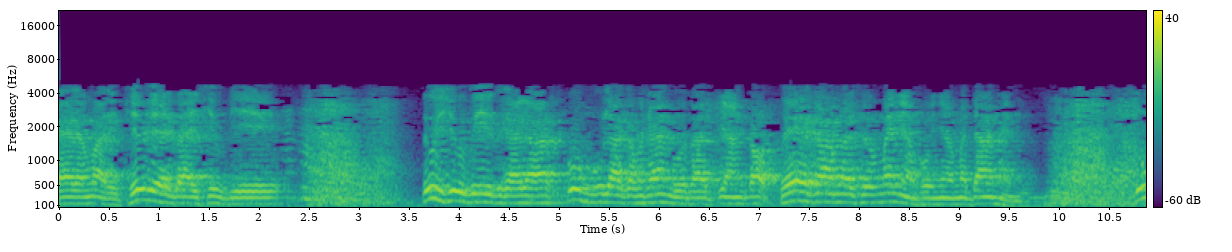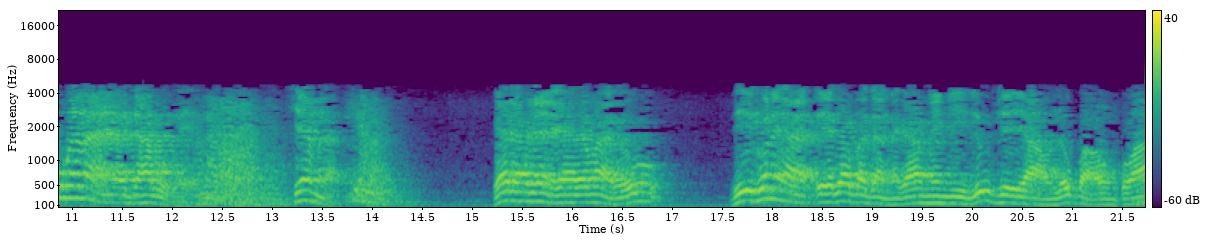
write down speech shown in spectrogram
ကာဓမ္မတွေဖြစ်ဖြစ်သာရှုပြေသူရှုပြီးဒကာလားကိုယ်မူလကမ္မထံကိုသာပြန်ကောက်ဘယ်ကမှဆိုမညံဘုံညာမတားနိုင်ဘူး သူဝင်လာရင်တားဖို့ပဲရှင်းမလားရှင်းပါကြဒါဖြင့်ဒကာဓမ္မတို့ဒီခုနကဧကပတ္တနဂါမင်းကြီးလူဖြစ်ရအောင်လုပ်ပါအောင်ကွာ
